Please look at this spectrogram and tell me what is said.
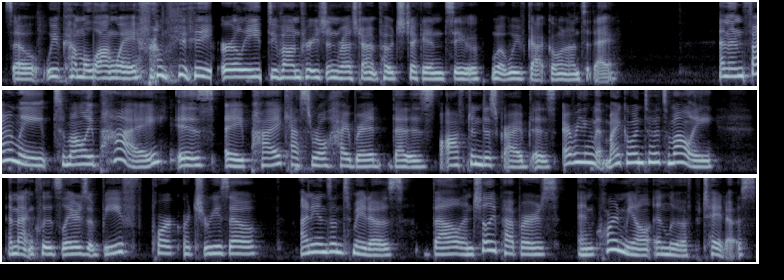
So we've come a long way from the early Divan Parisian restaurant poached chicken to what we've got going on today. And then finally, tamale pie is a pie casserole hybrid that is often described as everything that might go into a tamale. And that includes layers of beef, pork, or chorizo, onions and tomatoes, bell and chili peppers, and cornmeal in lieu of potatoes.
